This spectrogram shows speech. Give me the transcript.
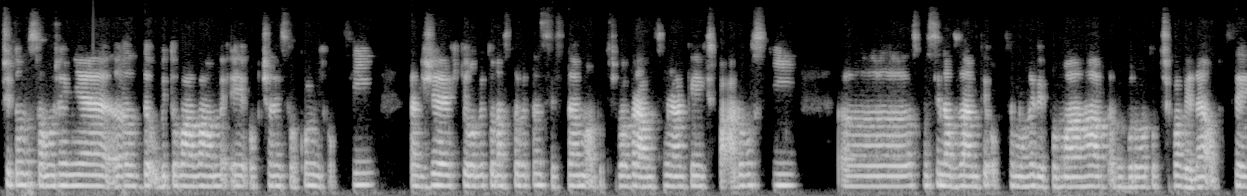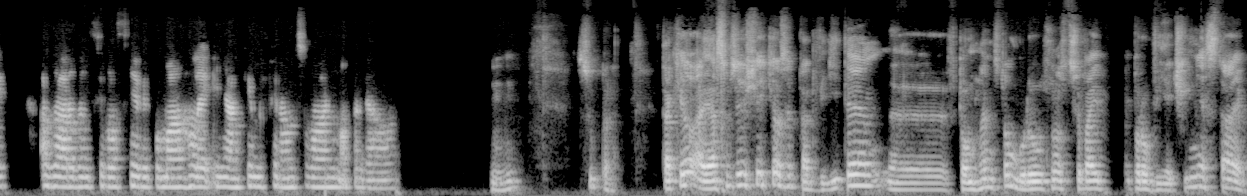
přitom samozřejmě uh, zde ubytovávám i občany z okolních obcí, takže chtělo by to nastavit ten systém, aby třeba v rámci nějakých spádovostí jsme si navzájem ty obce mohli vypomáhat a vybudovat to třeba v jedné obci a zároveň si vlastně vypomáhali i nějakým financováním a tak dále. Mm-hmm. Super. Tak jo, a já jsem se ještě chtěl zeptat, vidíte e, v tomhle v tom budoucnost třeba i pro větší města, jak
